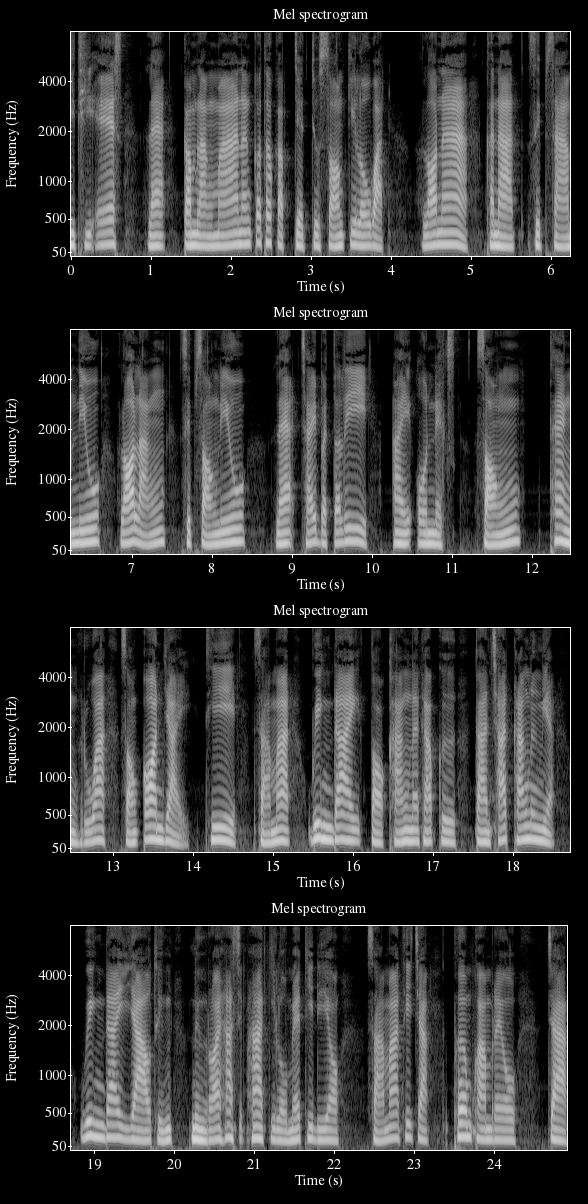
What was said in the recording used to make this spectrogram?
ETS และกำลังม้านั้นก็เท่ากับ 7.2 กิโลวัตต์ ล้อหน้าขนาด 13 นิ้ว ล้อหลัง 12 นิ้ว และใช้แบตเตอรี่ Ionex 2 แท่งหรือว่า 2 ก้อนใหญ่ที่สามารถวิ่งได้ต่อครั้งนะครับ คือการชาร์จครั้งหนึ่งเนี่ย วิ่งได้ยาวถึง 155 กิโลเมตรทีเดียว สามารถที่จะเพิ่มความเร็วจาก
